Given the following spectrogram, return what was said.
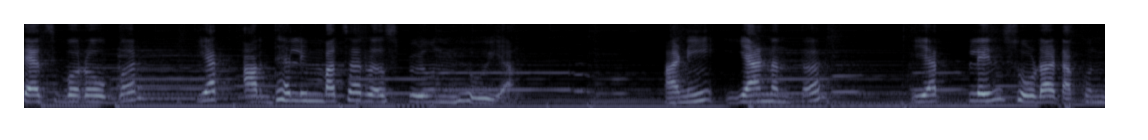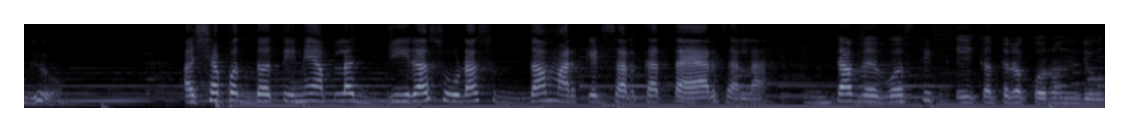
त्याचबरोबर यात अर्ध्या लिंबाचा रस पिळून घेऊया. आणि यानंतर यात प्लेन सोडा टाकून घेऊ. अशा पद्धतीने आपला जिरा सोडा सुद्धा मार्केटसारखा तयार झाला. एकदा व्यवस्थित एकत्र करून देऊ.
